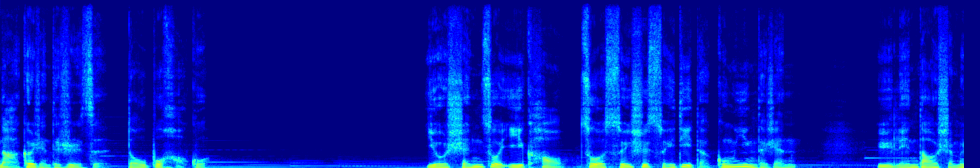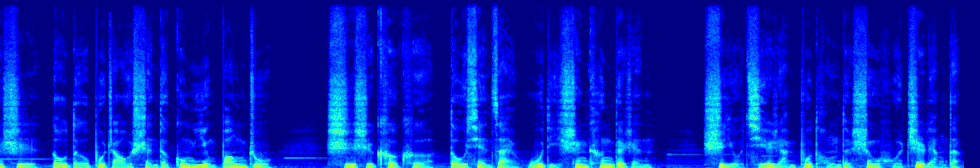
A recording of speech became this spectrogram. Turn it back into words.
哪个人的日子都不好过。有神做依靠、做随时随地的供应的人。与临到什么事都得不着神的供应帮助，时时刻刻都陷在无底深坑的人，是有截然不同的生活质量的。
